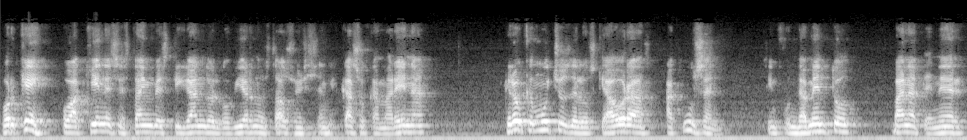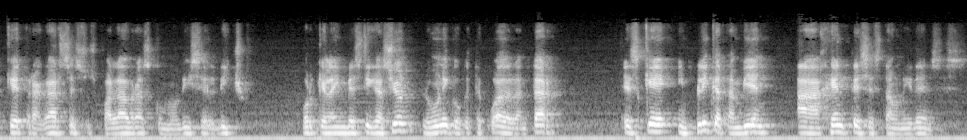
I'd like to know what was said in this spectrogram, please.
¿por qué? O a quienes está investigando el gobierno de Estados Unidos en el caso Camarena, creo que muchos de los que ahora acusan sin fundamento van a tener que tragarse sus palabras como dice el dicho, porque la investigación, lo único que te puedo adelantar, es que implica también a agentes estadounidenses.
